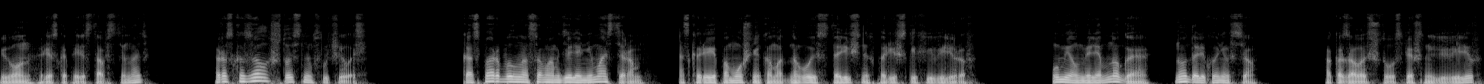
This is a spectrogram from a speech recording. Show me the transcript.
и он, резко перестав стенать, рассказал, что с ним случилось. Каспар был на самом деле не мастером, а скорее помощником одного из столичных парижских ювелиров. Умел Меле многое, но далеко не все. Оказалось, что успешный ювелир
